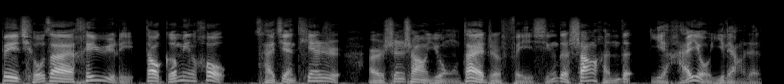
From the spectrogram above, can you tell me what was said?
被囚在黑狱里，到革命后。才见天日，而身上永带着匪刑的伤痕的，也还有一两人，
